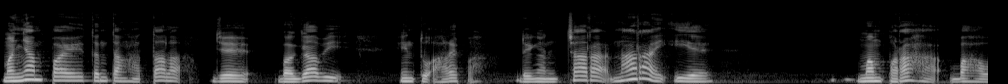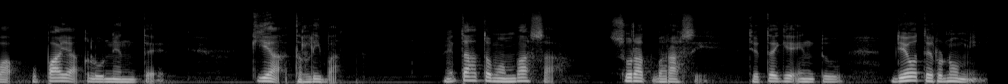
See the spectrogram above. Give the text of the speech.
menyampai tentang hatala je bagawi into arepa dengan cara narai iye memperaha bahwa upaya kelunente kia terlibat. Nita atau membaca surat barasi JTG into Deuteronomi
